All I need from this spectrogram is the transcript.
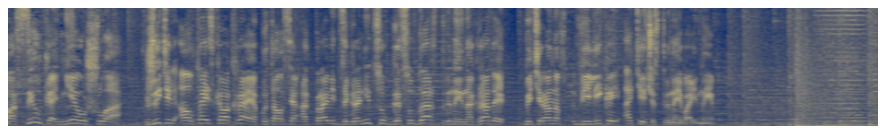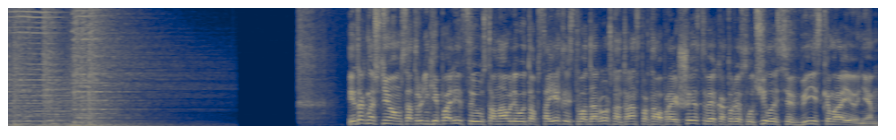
Посылка не ушла. Житель Алтайского края пытался отправить за границу государственные награды ветеранов Великой Отечественной войны. Итак, начнем. Сотрудники полиции устанавливают обстоятельства дорожно-транспортного происшествия, которое случилось в Бийском районе.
